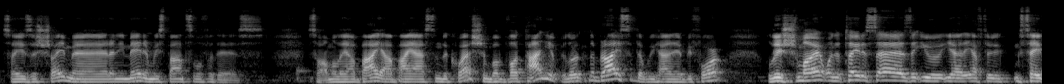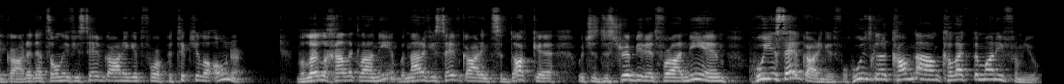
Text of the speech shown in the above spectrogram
So he's a shaymer, and he made him responsible for this. So Amalei Abai, Abai asked him the question, but Vatanya, we learned in the Brisa that we had here before. Lishma, when the Torah says that you, yeah, you have to safeguard it, that's only if you're safeguarding it for a particular owner. But not if you're safeguarding tzedakah, which is distributed for aniyim, who are you safeguarding it for? Who's going to come now and collect the money from you?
